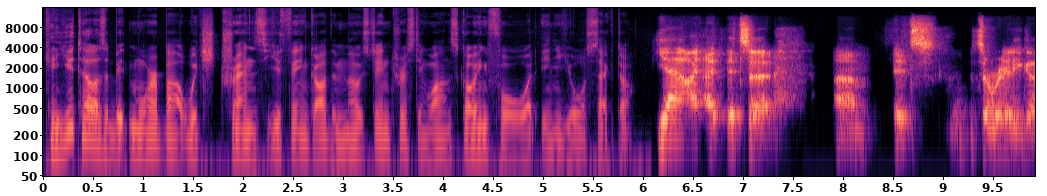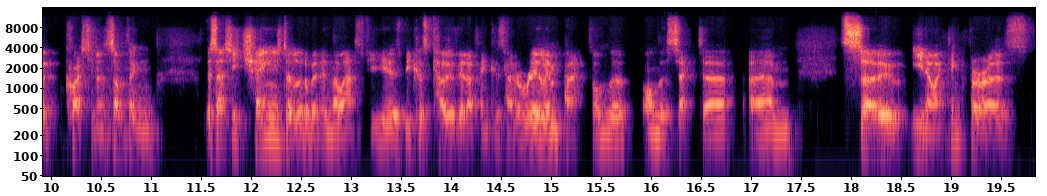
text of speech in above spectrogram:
Can you tell us a bit more about which trends you think are the most interesting ones going forward in your sector? Yeah, I, I, it's a um, it's it's a really good question and something that's actually changed a little bit in the last few years because COVID, I think, has had a real impact on the on the sector. Um, so, you know, I think for us,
